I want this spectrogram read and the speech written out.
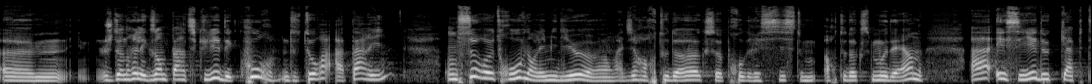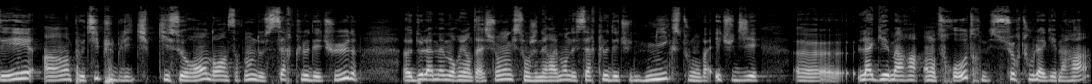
je donnerai l'exemple particulier des cours de Torah à Paris on se retrouve dans les milieux, euh, on va dire, orthodoxes, progressistes, orthodoxes modernes, à essayer de capter un petit public qui se rend dans un certain nombre de cercles d'études euh, de la même orientation, qui sont généralement des cercles d'études mixtes où on va étudier euh, la Guémara entre autres, mais surtout la Guémara,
